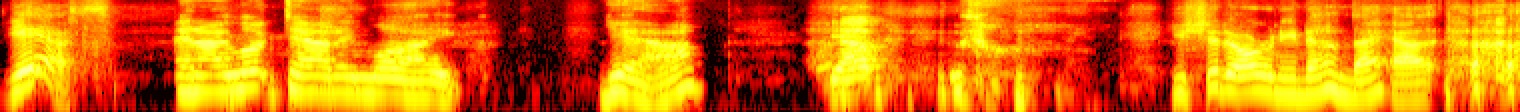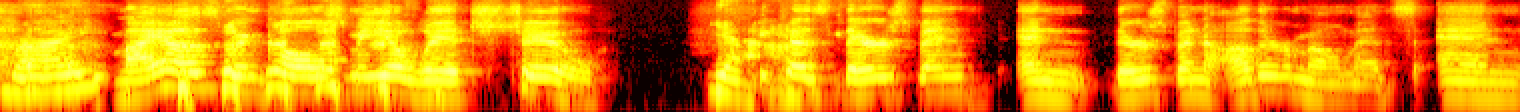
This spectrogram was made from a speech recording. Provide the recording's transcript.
Yes. And I looked at him like, Yeah, yep. You should have already known that. right. My husband calls me a witch too. Yeah. because there's been and there's been other moments and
